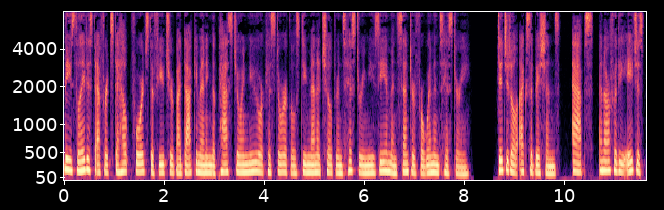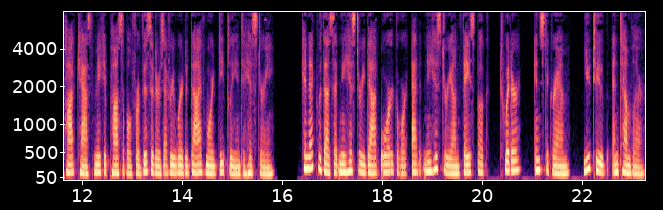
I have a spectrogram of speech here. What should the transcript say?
These latest efforts to help forge the future by documenting the past join New York Historical's DiMenna Children's History Museum and Center for Women's History. Digital exhibitions, apps, and our for the Ages podcast make it possible for visitors everywhere to dive more deeply into history. Connect with us at nyhistory.org or at nyhistory on Facebook, Twitter, Instagram, YouTube, and Tumblr.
